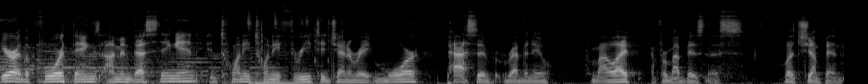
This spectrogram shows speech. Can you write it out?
Here are the four things I'm investing in in 2023 to generate more passive revenue for my life and for my business. Let's jump in.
